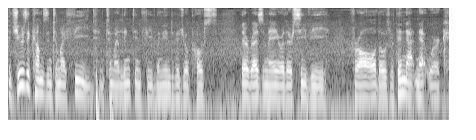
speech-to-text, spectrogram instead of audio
it usually comes into my feed, into my LinkedIn feed, when the individual posts their resume or their CV for all those within that network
